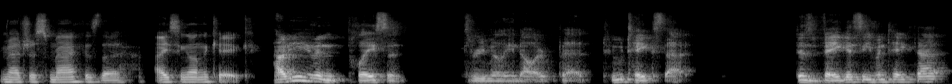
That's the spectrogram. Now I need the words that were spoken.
Mattress Mac is the icing on the cake. How do you even place a three million dollar bet? Who takes that? Does Vegas even take that?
